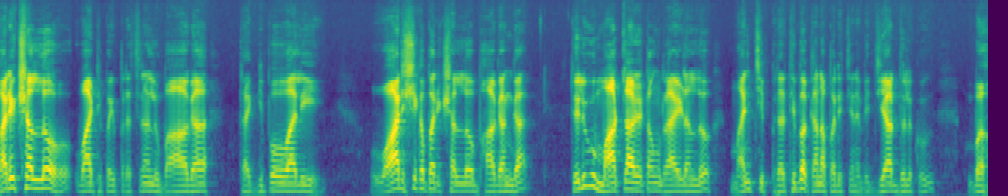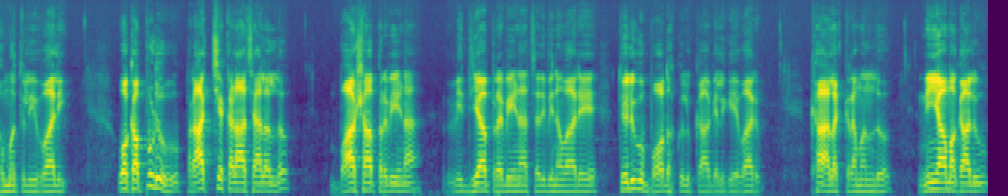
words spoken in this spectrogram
పరీక్షల్లో వాటిపై ప్రశ్నలు బాగా తగ్గిపోవాలి. వార్షిక పరీక్షల్లో భాగంగా తెలుగు మాట్లాడటం రాయడంలో మంచి ప్రతిభ కనపరిచిన విద్యార్థులకు బహుమతులు ఇవ్వాలి. ఒకప్పుడు ప్రాచ్య కళాశాలల్లో భాషా ప్రవీణ విద్యా ప్రవీణ చదివిన వారే తెలుగు బోధకులు కాగలిగేవారు. కాలక్రమంలో నియామకాలు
